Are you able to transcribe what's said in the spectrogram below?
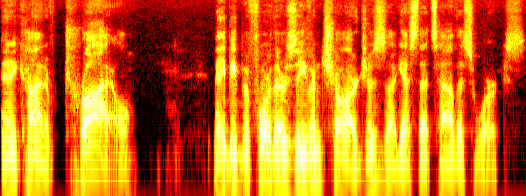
any kind of trial, maybe before there's even charges. I guess that's how this works.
